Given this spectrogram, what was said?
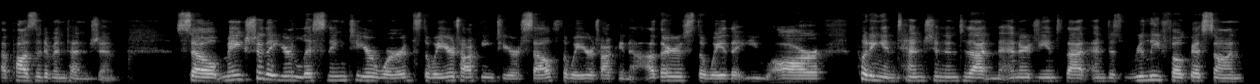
a positive intention so make sure that you're listening to your words, the way you're talking to yourself, the way you're talking to others, the way that you are putting intention into that and energy into that, and just really focus on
